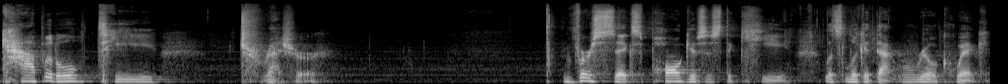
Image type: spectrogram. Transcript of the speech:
capital T treasure. Verse 6, Paul gives us the key. Let's look at that real quick.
